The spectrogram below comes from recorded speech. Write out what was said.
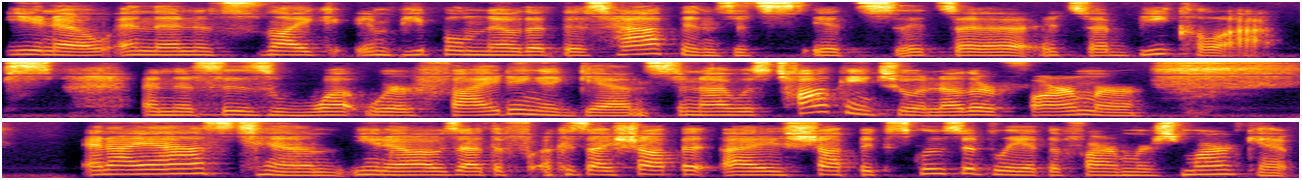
you know and then it's like and people know that this happens it's it's it's a it's a bee collapse and this is what we're fighting against and i was talking to another farmer and i asked him you know i was at the because i shop at i shop exclusively at the farmers market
